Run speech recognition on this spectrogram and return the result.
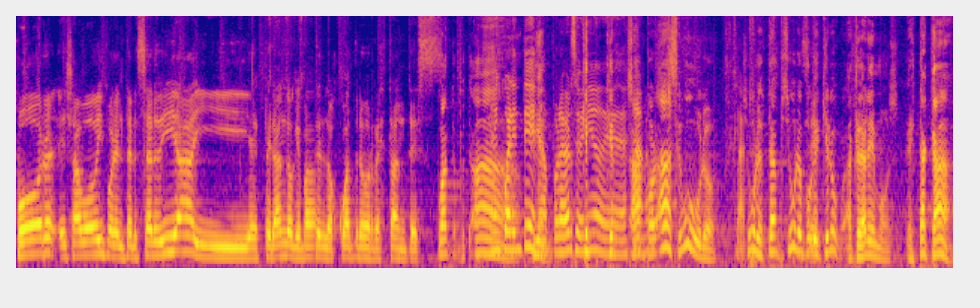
Por, eh, ya voy por el tercer día y esperando que pasen los cuatro restantes. Cuatro- ah, En cuarentena, bien. por haberse ¿Qué- venido de- qué- de allá, ah, ¿no? por- ah, seguro. Claro. Seguro, está, seguro porque Sí. quiero, aclaremos, está acá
